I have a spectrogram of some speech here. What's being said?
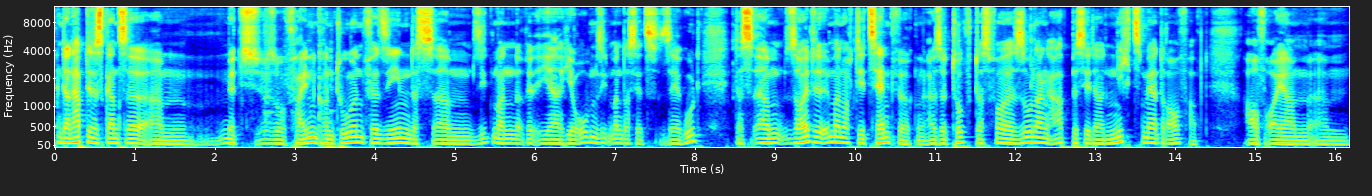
dann habt ihr das Ganze ähm, mit so feinen Konturen versehen. Das ähm, sieht man, ja, hier oben sieht man das jetzt sehr gut. Das ähm, sollte immer noch dezent wirken. Also tupft das vorher so lange ab, bis ihr da nichts mehr drauf habt auf eurem ähm,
